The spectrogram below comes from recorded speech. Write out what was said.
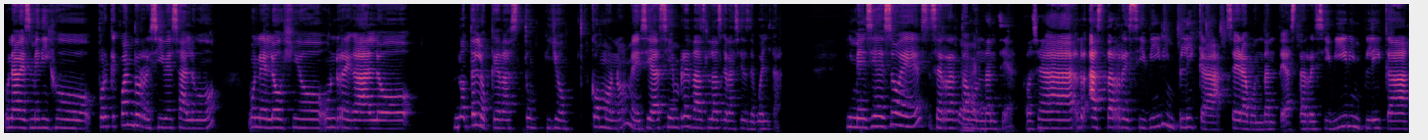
una vez me dijo, ¿por qué cuando recibes algo, un elogio, un regalo, no te lo quedas tú? Y yo, ¿cómo no? Me decía, siempre das las gracias de vuelta. Y me decía, eso es cerrar tu abundancia. O sea, hasta recibir implica ser abundante, hasta recibir implica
